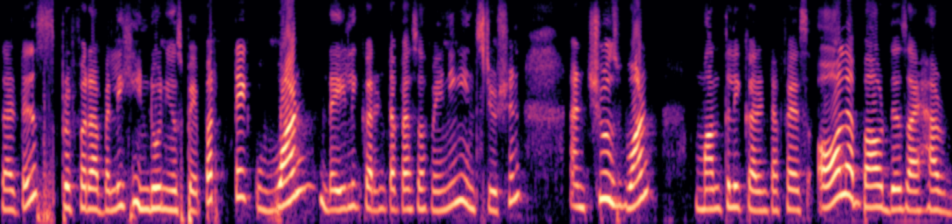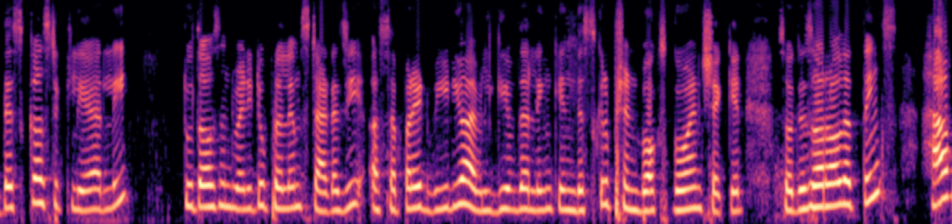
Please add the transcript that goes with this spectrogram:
That is preferably hindu newspaper. Take one daily current affairs of any institution and choose one monthly current affairs. All about this i have discussed clearly 2022 prelim strategy a separate video. I will give the link in description box. Go and check it. So these are all the things. Have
